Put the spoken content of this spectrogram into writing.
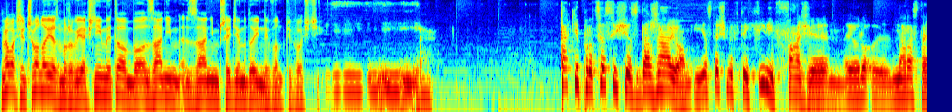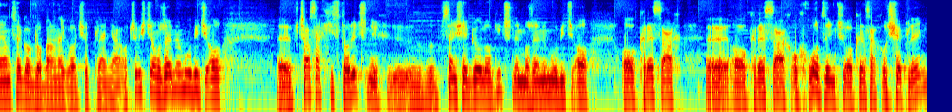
No właśnie, czym ono jest? Może wyjaśnijmy to, bo zanim, zanim przejdziemy do innych wątpliwości takie procesy się zdarzają i jesteśmy w tej chwili w fazie narastającego globalnego ocieplenia. Oczywiście możemy mówić o e, w czasach historycznych, e, w sensie geologicznym, możemy mówić o, o okresach, e, o okresach ochłodzeń czy okresach ociepleń,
